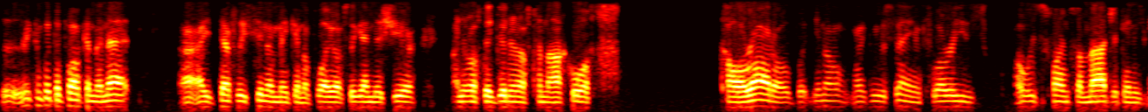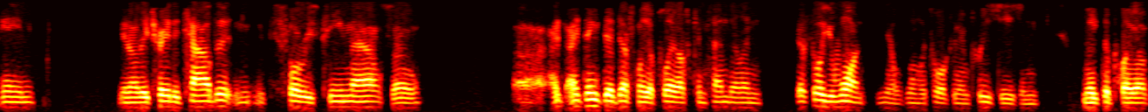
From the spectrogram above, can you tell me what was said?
So they can put the puck in the net. I definitely see them making the playoffs again this year. I don't know if they're good enough to knock off Colorado, but you know, like we were saying, Fleury's always finds some magic in his game. You know, they traded Talbot, and it's Fleury's team now, so uh, I, I think they're definitely a playoff contender. And that's all you want, you know, when we're talking in preseason, make the playoffs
